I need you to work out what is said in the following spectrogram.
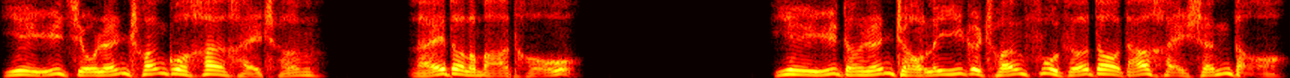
叶雨九人穿过瀚海城，来到了码头。叶雨等人找了一个船，负责到达海神岛。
